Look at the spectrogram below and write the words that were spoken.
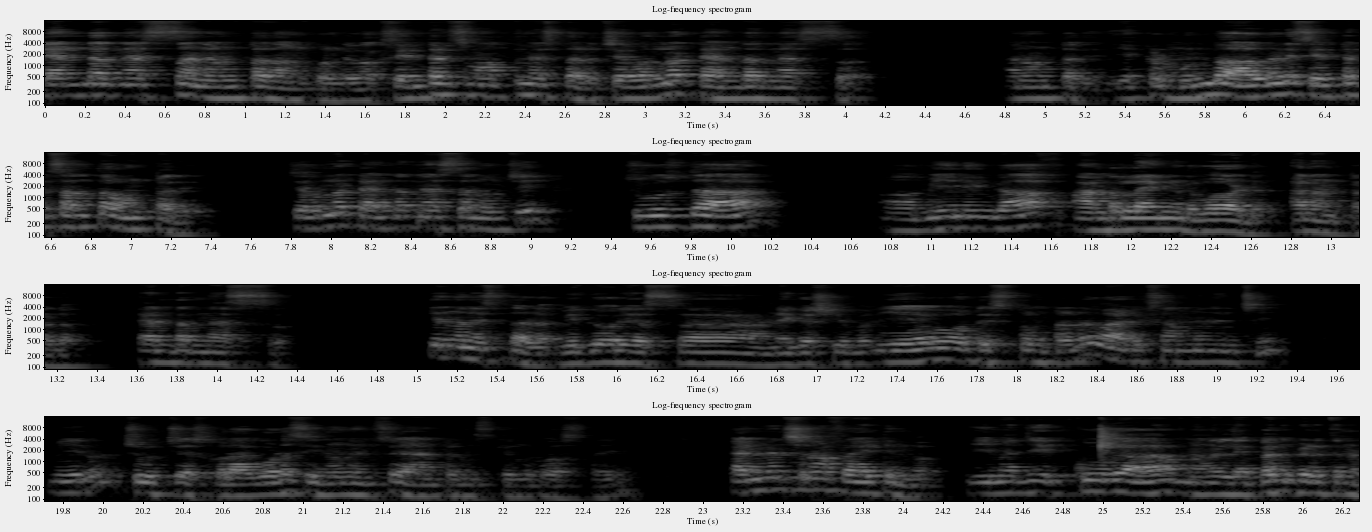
టెండర్నెస్ అని ఉంటుంది అనుకోండి ఒక సెంటెన్స్ మొత్తం ఇస్తాడు. చివరిలో టెండర్నెస్ అని ఉంటుంది. ఇక్కడ ముందు ఆల్రెడీ సెంటెన్స్ అంతా ఉంటుంది. చివరిలో టెండర్నెస్ అని ఉంచి choose the meaning of underlined word అని అంటాడు. టెండర్నెస్ కిందనిస్తాడు విగోరియస్ నెగోషియబుల్ ఏవో ఒకటి ఇస్తుంటాడు. వాటికి సంబంధించి మీరు చూజ్ చేసుకోవాలి. అవి కూడా సినోనిమ్స్ యాంటోనిమ్స్ కిందకు వస్తాయి. కన్వెన్షన్ ఆఫ్ రైటింగ్ ఈ మధ్య ఎక్కువగా మనల్ని ఇబ్బంది పెడుతున్న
